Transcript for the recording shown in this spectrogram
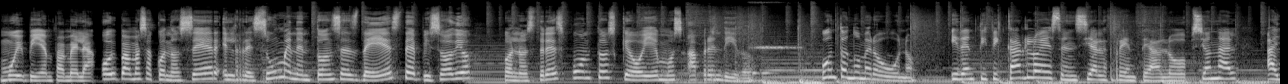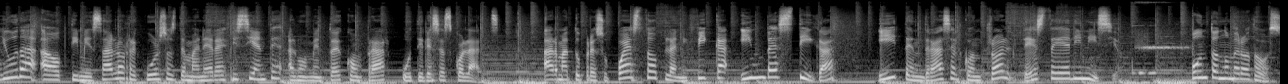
Muy bien, Pamela. Hoy vamos a conocer el resumen entonces de este episodio con los tres puntos que hoy hemos aprendido. Punto número uno. Identificar lo esencial frente a lo opcional ayuda a optimizar los recursos de manera eficiente al momento de comprar útiles escolares. Arma tu presupuesto, planifica, investiga y tendrás el control desde el inicio. Punto número 2.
